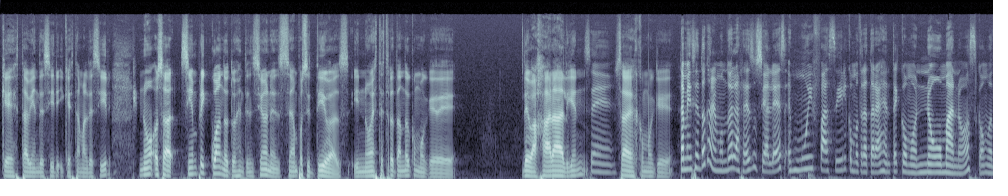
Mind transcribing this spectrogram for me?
qué está bien decir y qué está mal decir. No, o sea, siempre y cuando tus intenciones sean positivas y no estés tratando como que de de bajar a alguien, Sí. ¿sabes? Como que... También siento que en el mundo de las redes sociales es muy fácil como tratar a gente como no humanos, como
